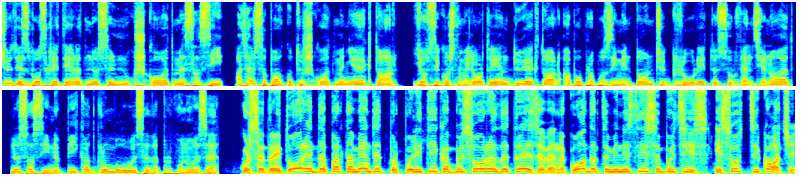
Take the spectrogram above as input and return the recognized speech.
që t'i zbusë kriteret nëse nuk shkohet me sasi, atëherë së paku të shkohet me një hektar, jo si kusht themelor të jenë dy hektarë apo propozimin tonë që gruri të subvencionohet në sasi në pikat grumbulluese dhe përpunuese. Kurse drejtori i Departamentit për Politika Bujqësore dhe Tregjeve në kuadër të Ministrisë së Bujqësisë, Isuf Cikaqi,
